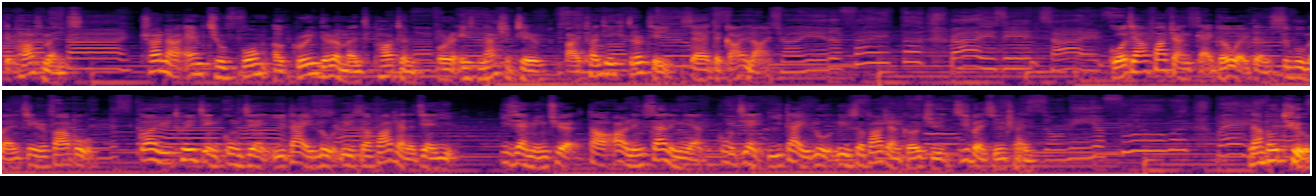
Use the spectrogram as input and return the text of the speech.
departments. China aims to form a green development partner for the initiative by 2030, said the guideline. 国家发展改革委等四部门近日发布关于推进共建“一带一路”绿色发展的建议，意见明确，到2030年，共建“一带一路”绿色发展格局基本形成。Number two,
